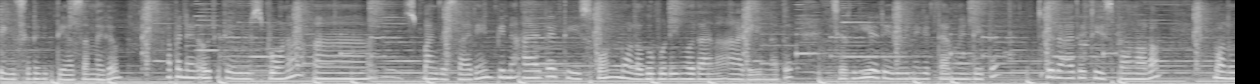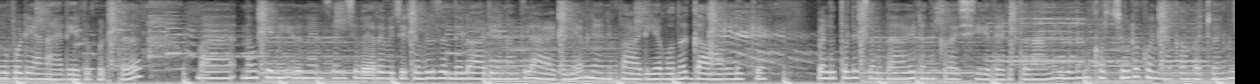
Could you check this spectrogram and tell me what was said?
ടേസ്റ്റിന് വ്യത്യാസം വരും. അപ്പം ഞാൻ ഒരു ടേബിൾ സ്പൂണ് പഞ്ചസാരയും പിന്നെ അര ടീസ്പൂൺ മുളക് പൊടിയും കൂടാണ് ആഡ് ചെയ്യുന്നത്. ചെറിയൊരു എരിവിന് കിട്ടാൻ വേണ്ടിയിട്ട് ഒരു അര ടീസ്പൂണോളം മുളക് പൊടിയാണ് ആഡ് ചെയ്ത് കൊടുത്തത്. നമുക്കിനി ഇതിനനുസരിച്ച് വേറെ വെജിറ്റബിൾസ് എന്തെങ്കിലും ആഡ് ചെയ്യണമെങ്കിൽ ആഡ് ചെയ്യാം. ഞാനിപ്പോൾ ആഡ് ചെയ്യാൻ പോകുന്നത് ഗാർലിക്ക് വെളുത്തുള്ളി ചെറുതായിട്ടൊന്ന് ക്രഷ് ചെയ്തെടുത്തതാണ്. ഇതിലും കുറച്ചുകൂടെ കുഞ്ഞാക്കാൻ പറ്റുമെങ്കിൽ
